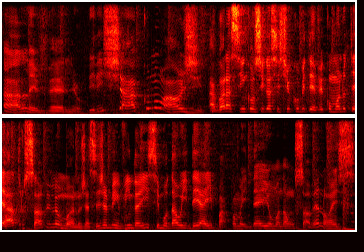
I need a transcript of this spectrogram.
Ale, velho. Pirichaco no auge. Agora sim consigo assistir Cube TV Comando Teatro. Salve, meu mano. Já seja bem-vindo aí. Se mudar o ID aí pra uma ideia e eu mandar um salve, é nóis.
